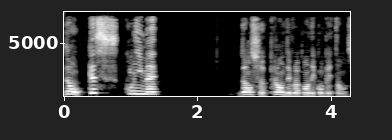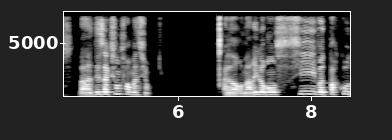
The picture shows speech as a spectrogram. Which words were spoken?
Donc, qu'est-ce qu'on y met dans ce plan de développement des compétences? Bah, Des actions de formation. Alors, Marie-Laurence, si votre parcours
